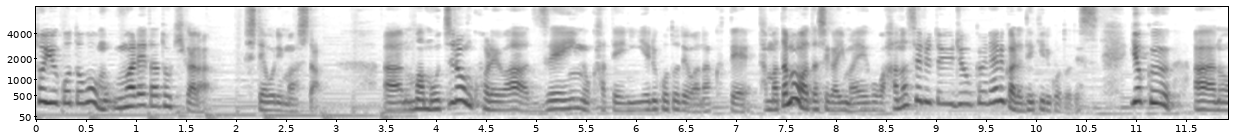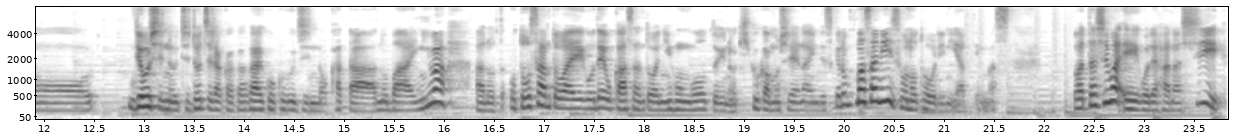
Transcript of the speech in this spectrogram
ということをもう生まれた時からしておりました。あの、まあ、もちろんこれは全員の家庭に言えることではなくて、たまたま私が今英語が話せるという状況にあるからできることです。よく、あの両親のうちどちらかが外国人の方の場合には、あの、お父さんとは英語でお母さんとは日本語というのを聞くかもしれないんですけど、まさにその通りにやっています。私は英語で話し、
